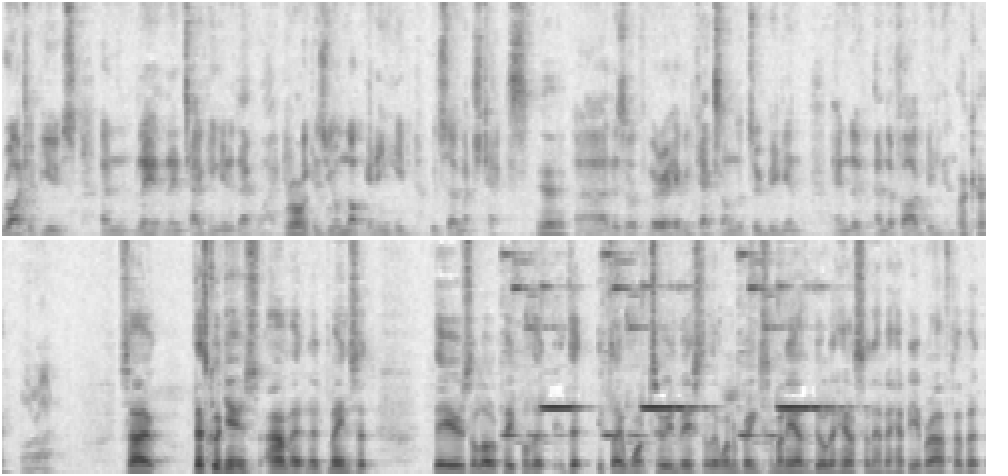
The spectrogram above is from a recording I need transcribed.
right of use and then, then taking it that way. Right. Because you're not getting hit with so much tax. Yeah. Uh, there's a very heavy tax on the two billion and the and the five billion. Okay. All right. So that's good news. Um, it, it means that there's a lot of people that, that if they want to invest or they want to bring some money out to build a house and have a happy ever after, but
